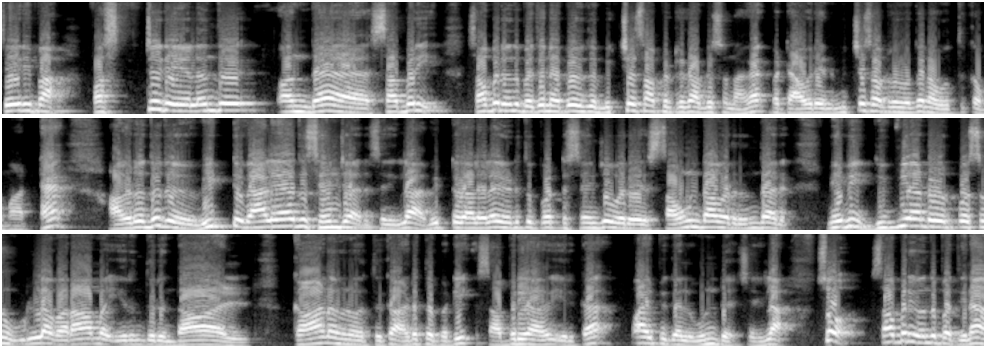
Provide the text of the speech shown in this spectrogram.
சரிப்பா ஃபர்ஸ்ட் டேலேருந்து அந்த சபரி சபரி வந்து பார்த்தீங்கன்னா பேர் வந்து மிக்சர் சாப்பிட்டுருக்கு அப்படின்னு சொன்னாங்க. பட் அவர் என்ன மிக்சர் சாப்பிட்றது வந்து நான் ஒத்துக்க மாட்டேன். அவர் வந்து இது வீட்டு வேலையாவது செஞ்சார் சரிங்களா? வீட்டு வேலையெல்லாம் எடுத்து போட்டு செஞ்சு ஒரு சவுண்டாக அவர் இருந்தார். மேபி திவ்யான்ற ஒரு பர்சன் உள்ள வராமல் இருந்திருந்தால் காண வினோத்துக்கு அடுத்தபடி சபரியாக இருக்க வாய்ப்புகள் உண்டு சரிங்களா? ஸோ சபரி வந்து பார்த்தீங்கன்னா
